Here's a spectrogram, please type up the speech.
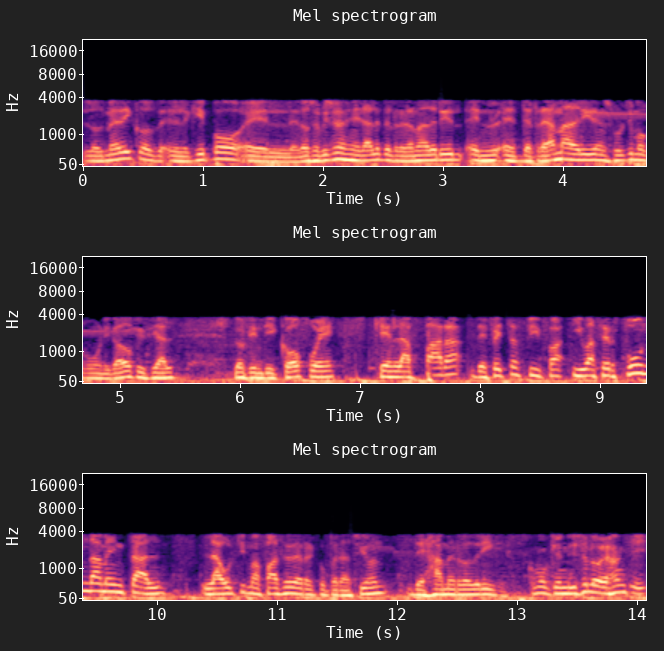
Los médicos del equipo, el- los servicios generales del Real Madrid, en, eh, del Real Madrid en su último comunicado oficial, lo que indicó fue que en la para de fechas FIFA iba a ser fundamental la última fase de recuperación de James Rodríguez. Como quien dice, lo dejan Y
